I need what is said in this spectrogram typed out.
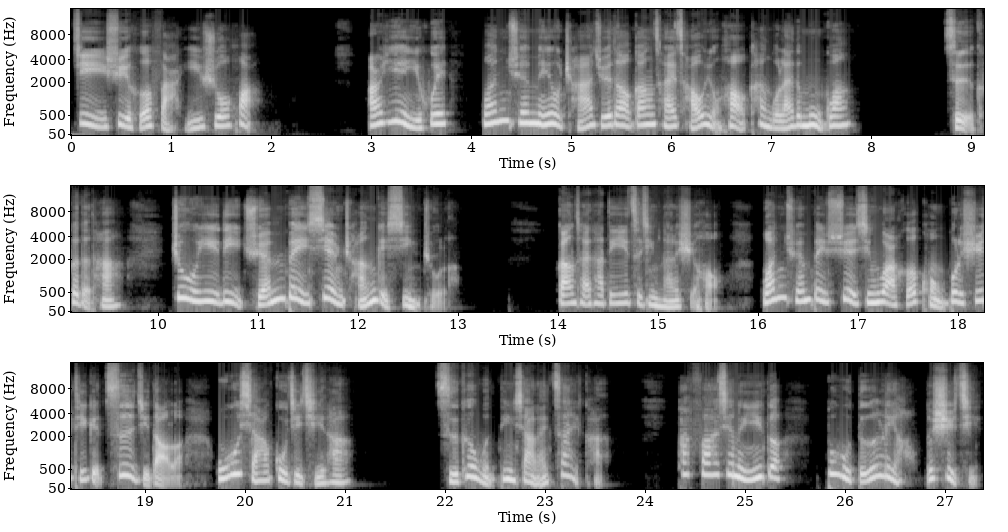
继续和法医说话。而叶一辉完全没有察觉到刚才曹永浩看过来的目光。此刻的他。注意力全被现场给吸引住了。刚才他第一次进来的时候，完全被血腥味和恐怖的尸体给刺激到了，无暇顾及其他。此刻稳定下来再看，他发现了一个不得了的事情：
